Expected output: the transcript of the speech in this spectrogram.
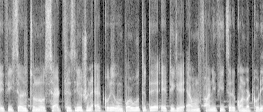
এই পিকচারের জন্য স্যাড ফেসিলেশন অ্যাড করি এবং পরবর্তীতে এটিকে এমন ফানি পিকচারে কনভার্ট করি।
